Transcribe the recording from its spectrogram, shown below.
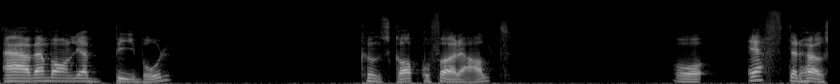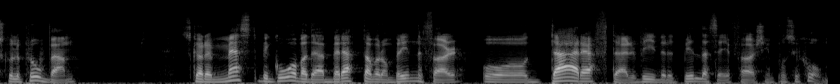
Även vanliga bybor. Kunskap går före allt. Och efter högskoleproven ska de mest begåvade berätta vad de brinner för och därefter vidareutbilda sig för sin position.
